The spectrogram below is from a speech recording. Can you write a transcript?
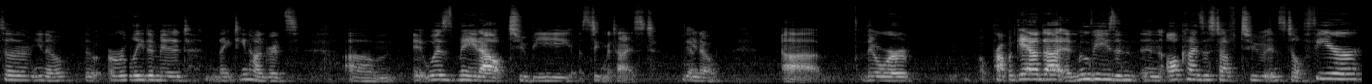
to you know the early to mid 1900s um, it was made out to be stigmatized. You know, uh, there were propaganda and movies and, and all kinds of stuff to instill fear,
